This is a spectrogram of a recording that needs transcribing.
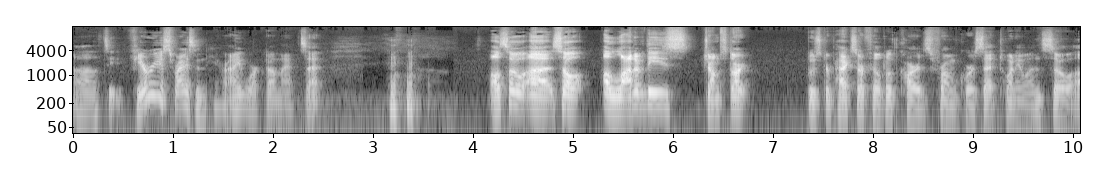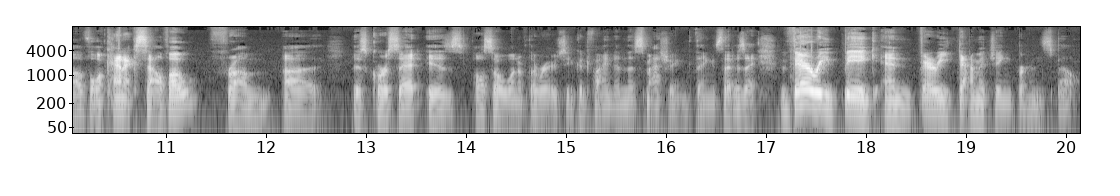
Uh, let's see, Furious Rising here. I worked on that set. also, uh, so a lot of these Jumpstart booster packs are filled with cards from Core Set 21. So, uh, Volcanic Salvo from uh, this core set is also one of the rares you could find in the Smashing things. That is a very big and very damaging burn spell.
